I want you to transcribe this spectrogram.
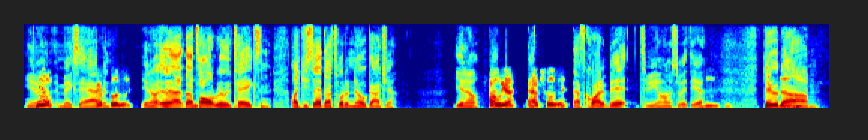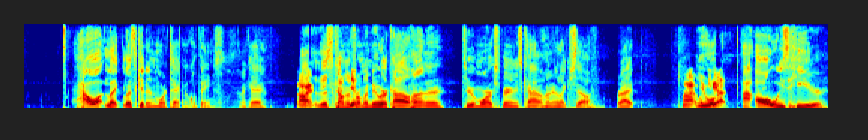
You know, Yeah. it makes it happen. Absolutely. You know, that, that's all it really takes. And like you said, that's what a no got you. You know. Oh That- yeah, absolutely. That's quite a bit, to be honest with you, Mhm. dude. Mhm. Um, how like let's get into more technical things. Okay. All right, This coming Yep. from a newer coyote hunter to a more experienced coyote hunter like yourself, right? all right. You, you? I always hear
